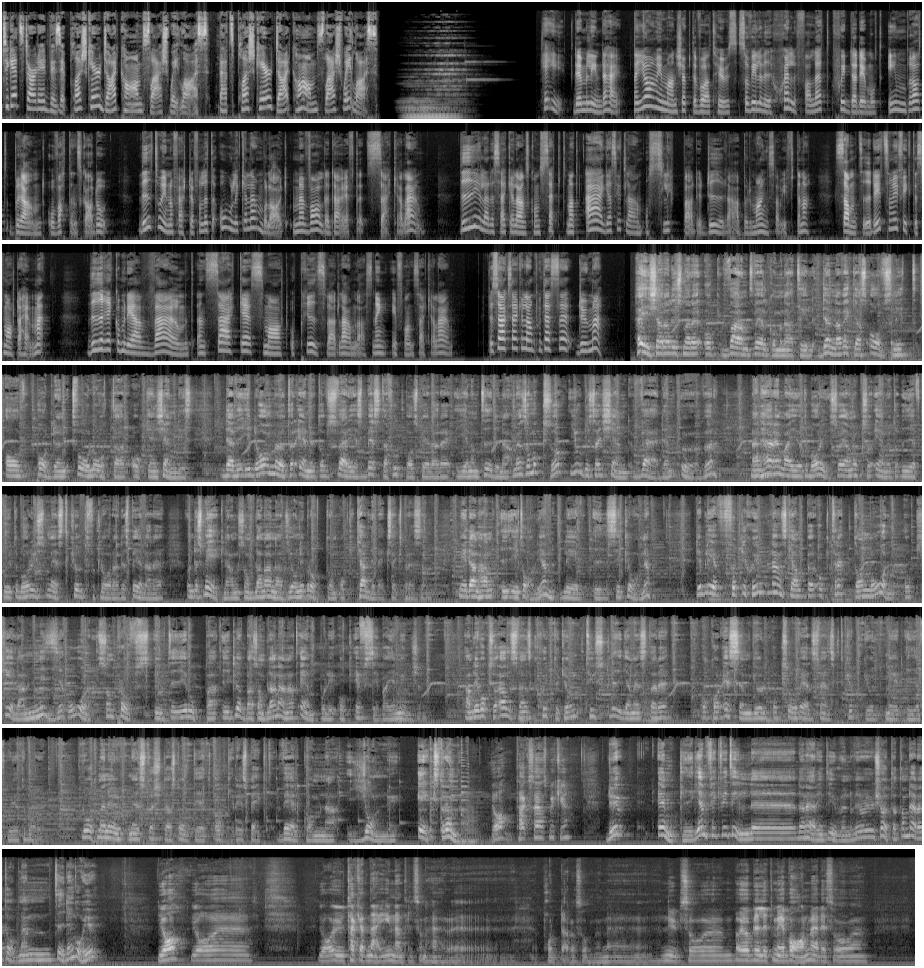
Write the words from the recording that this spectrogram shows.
To get started, visit plushcare.com slash weight loss. That's plushcare.com slash weight loss. Hej, det är Melinda här. När jag och min man köpte vårt hus så ville vi självfallet skydda det mot inbrott, brand och vattenskador. Vi tog in offerter från lite olika larmbolag men valde därefter Säkra Larm. Vi gillade Säkra Larms koncept med att äga sitt larm och slippa de dyra abonnemangsavgifterna. Samtidigt som vi fick det smarta hemmet. Vi rekommenderar varmt en säker, smart och prisvärd larmlösning ifrån Säkra Larm. Besök säkralarm.se du med! Hej kära lyssnare och varmt välkomna till denna veckas avsnitt av podden Två låtar och en kändis. Där vi idag möter en av Sveriges bästa fotbollsspelare genom tiderna men som också gjorde sig känd världen över. Men här hemma i Göteborg så är han också en av IFK Göteborgs mest kultförklarade spelare under smeknamn som bland annat Johnny Brottom och Kallebäcksexpressen. Medan han i Italien blev Il Ciclone. Det blev 47 landskamper och 13 mål och hela 9 år som proffs ute i Europa i klubbar som bland annat Empoli och FC Bayern München. Han blev också allsvensk skyttekung, tysk ligamästare och har SM-guld och såväl svenskt cupguld med IFK Göteborg. Låt mig nu med största stolthet och respekt välkomna Jonny Ekström. Ja, tack så hemskt mycket. Du, äntligen fick vi till eh, den här intervjun. Vi har ju tjötat om det här ett tag men tiden går ju. Ja, jag, eh, jag har ju tackat nej innan till sådana här eh, poddar och så. Men nu så börjar jag bli lite mer van med det så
